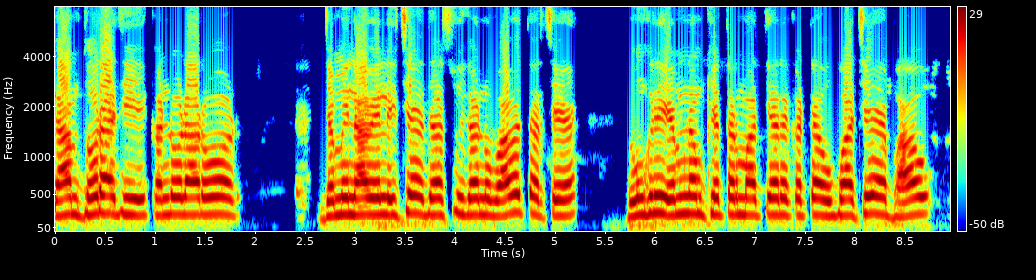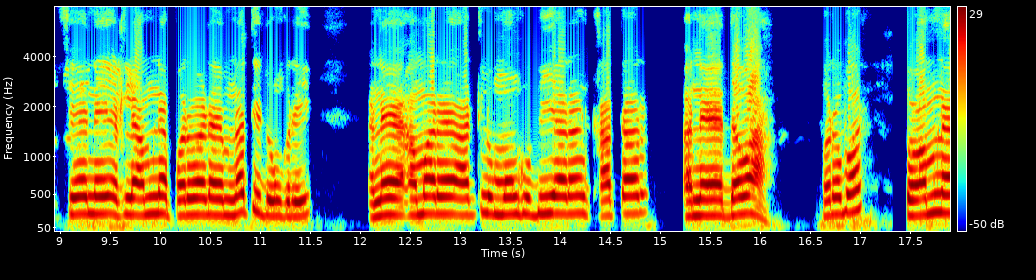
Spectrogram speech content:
ગામ ધોરાજી, કંડોળા રોડ. જમીન આવેલી છે, દસ વીઘાનું વાવેતર છે. ડુંગળી એમનેમ ખેતરમાં અત્યારે કટ્ટા ઊભા છે. ભાવ છે નહીં એટલે અમને પરવડે એમ નથી ડુંગળી. અને અમારે આટલું મોંઘું બિયારણ, ખાતર અને દવા, બરોબર? તો અમને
